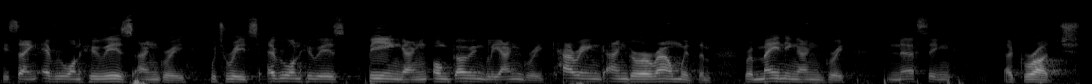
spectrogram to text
He's saying everyone who is angry, which reads everyone who is being ang- ongoingly angry, carrying anger around with them, remaining angry, nursing a grudge.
